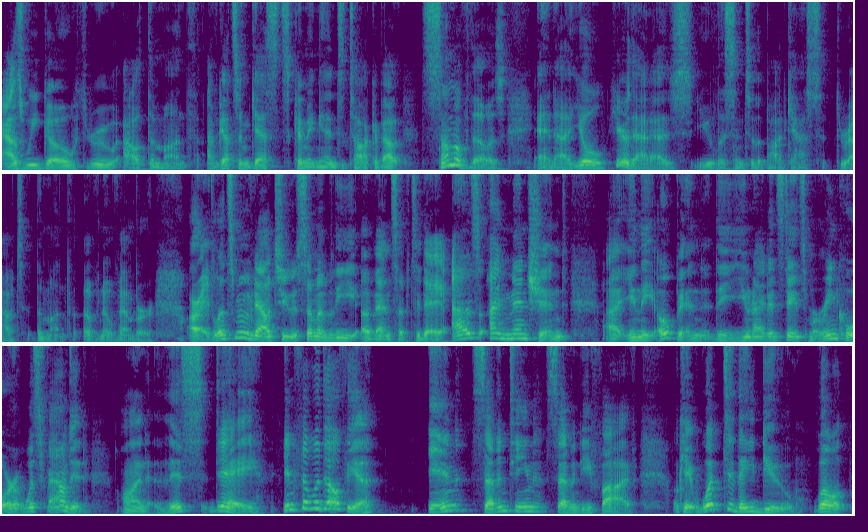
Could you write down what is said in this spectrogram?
as we go throughout the month. I've got some guests coming in to talk about some of those, and uh, you'll hear that as you listen to the podcast throughout the month of November. All right, let's move now to some of the events of today. As I mentioned uh, in the open, the United States Marine Corps was founded on this day in Philadelphia in 1775. Okay, what did they do? Well,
